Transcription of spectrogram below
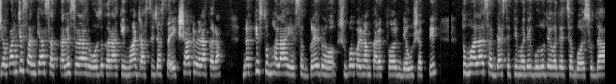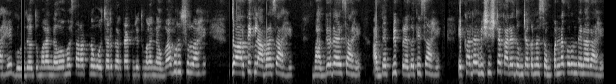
जपांची संख्या सत्तावीस वेळा रोज करा किंवा जास्तीत जास्त एकशे आठ वेळा करा. नक्कीच तुम्हाला हे सगळे ग्रह शुभ परिणामकारक फळ देऊ शकतील. तुम्हाला सध्या स्थितीमध्ये गुरुदेवतेचं बळ सुद्धा आहे. गुरुदेव तुम्हाला नवम स्थानात गोचर करतायत. म्हणजे तुम्हाला नववा गुरु सुरू आहे. जो आर्थिक लाभाचा आहे. भाग्योदयाचा आहे आध्यात्मिक प्रगतीचा आहे. एखादं विशिष्ट कार्य तुमच्याकडनं संपन्न करून देणार आहे.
